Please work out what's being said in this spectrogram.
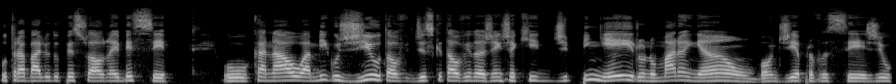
o trabalho do pessoal na IBC. O canal Amigo Gil tá, diz que está ouvindo a gente aqui de Pinheiro, no Maranhão. Bom dia para você, Gil.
